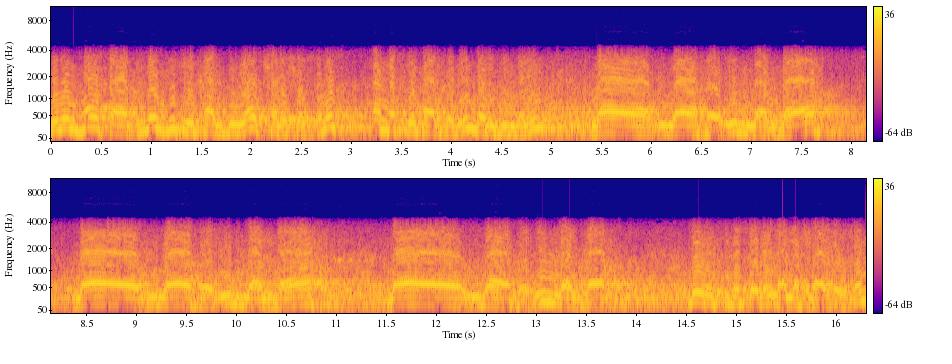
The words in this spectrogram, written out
günün her saatinde zikri kalbiye çalışırsınız. En basit tarif edeyim, beni dinleyin. La ilahe illallah, La ilahe illallah, La ilahe illallah. Buyurun size söyleyin, Allah şahit olsun.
